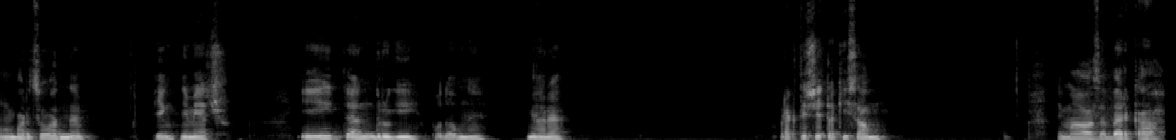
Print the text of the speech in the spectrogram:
Bardzo ładny. Piękny miecz. I ten drugi podobny w miarę. Praktycznie taki sam. Tutaj mała zeberka.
